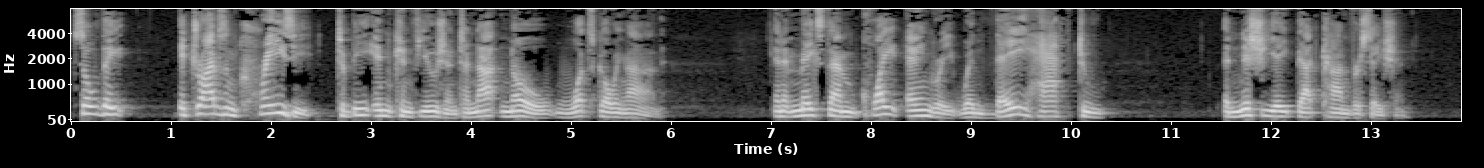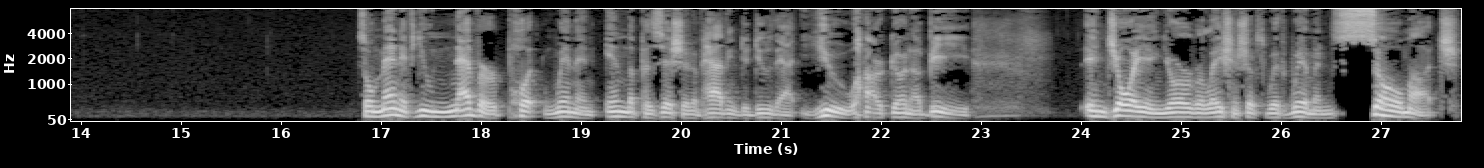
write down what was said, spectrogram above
So they, it drives them crazy to be in confusion, to not know what's going on. And it makes them quite angry when they have to initiate that conversation. So, men, if you never put women in the position of having to do that, you are going to be enjoying your relationships with women so much.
